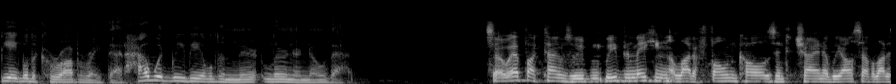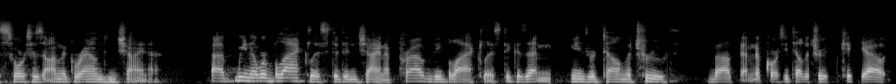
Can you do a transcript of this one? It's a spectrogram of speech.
be able to corroborate that? How would we be able to learn or know that? So, Epoch Times, we've been, we've been making a lot of phone calls into China. We also have a lot of sources on the ground in China. Uh, you know, we're blacklisted in China, proudly blacklisted, because that means we're telling the truth about them. And of course, you tell the truth, kick you out.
